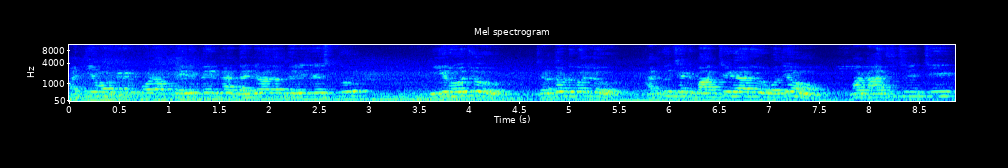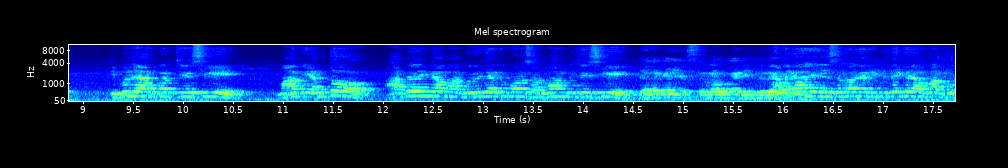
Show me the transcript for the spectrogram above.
ప్రతి ఒక్కరికి కూడా పేరు పేరున ధన్యవాదాలు తెలియజేస్తూ ఈరోజు చిన్నతోటిగొల్లు అదిగుంచెట్టి బాబ్జీ గారు ఉదయం మాకు ఆతిథ్యం ఇచ్చి టిఫిన్లు ఏర్పాటు చేసి మాకు ఎంతో ఆప్యాయంగా మా గురుగారిని కూడా సన్మానం చేసి ఈశ్వరరావు గారి ఇంటి దగ్గర. మాకు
